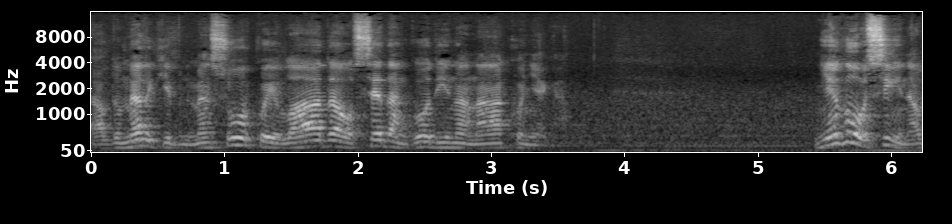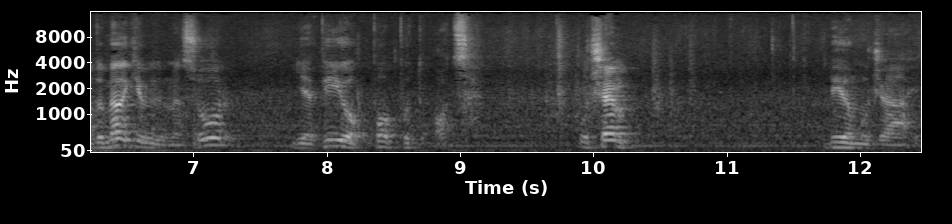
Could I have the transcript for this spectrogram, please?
Abdumelik ibn Mansur, koji je vladao sedam godina nakon njega. Njegov sin, Abdumelik ibn Mansur, je bio poput oca. U čemu? bio muđahid.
